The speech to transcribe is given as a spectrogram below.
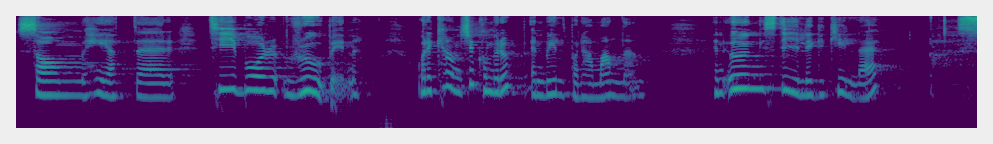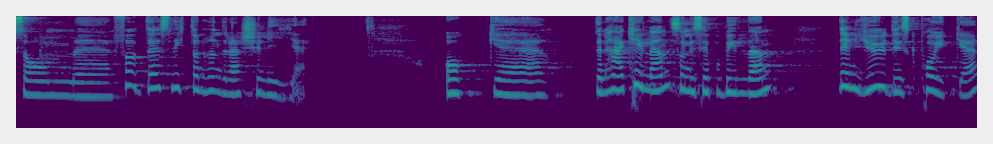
som heter Tibor Rubin. Och det kanske kommer upp en bild på den här mannen. En ung, stilig kille som eh, föddes 1929. Och eh, den här killen som ni ser på bilden, det är en judisk pojke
